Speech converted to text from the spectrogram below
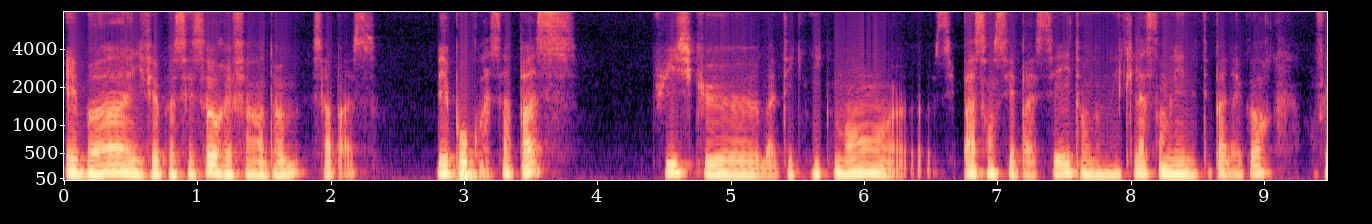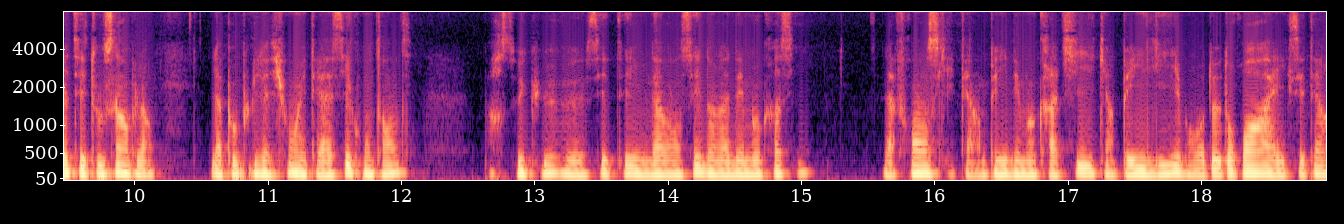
eh bah, il fait passer ça au référendum, ça passe. Mais pourquoi ça passe? Puisque bah, techniquement, euh, c'est pas censé passer, étant donné que l'Assemblée n'était pas d'accord. En fait, c'est tout simple, hein. La population était assez contente parce que euh, c'était une avancée dans la démocratie. La France, qui était un pays démocratique, un pays libre, de droit, etc.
